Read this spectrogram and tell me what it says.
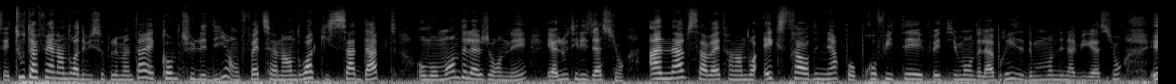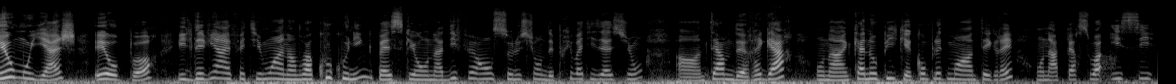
C'est tout à fait un endroit de vie supplémentaire et comme tu l'as dit, en fait, c'est un endroit qui s'adapte au moment de la journée et à l'utilisation. Un nav, ça va être un endroit extraordinaire pour profiter effectivement de la brise et des moments de navigation. Et au mouillage et au port, il devient effectivement un endroit cocooning parce qu'on a différentes solutions de privatisation en termes de regard. On a un canopy qui est complètement intégré. On aperçoit ici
